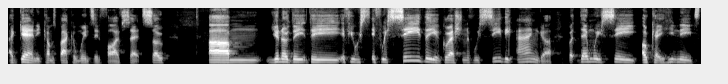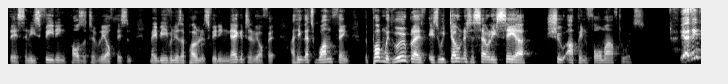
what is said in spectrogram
Again, he comes back and wins in five sets. So, um, you know, the the if you if we see the aggression, if we see the anger, but then we see, okay, he needs this, and he's feeding positively off this, and maybe even his opponent's feeding negatively off it. I think that's one thing. The problem with Rublev is we don't necessarily see a shoot up in form afterwards. Yeah, I think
